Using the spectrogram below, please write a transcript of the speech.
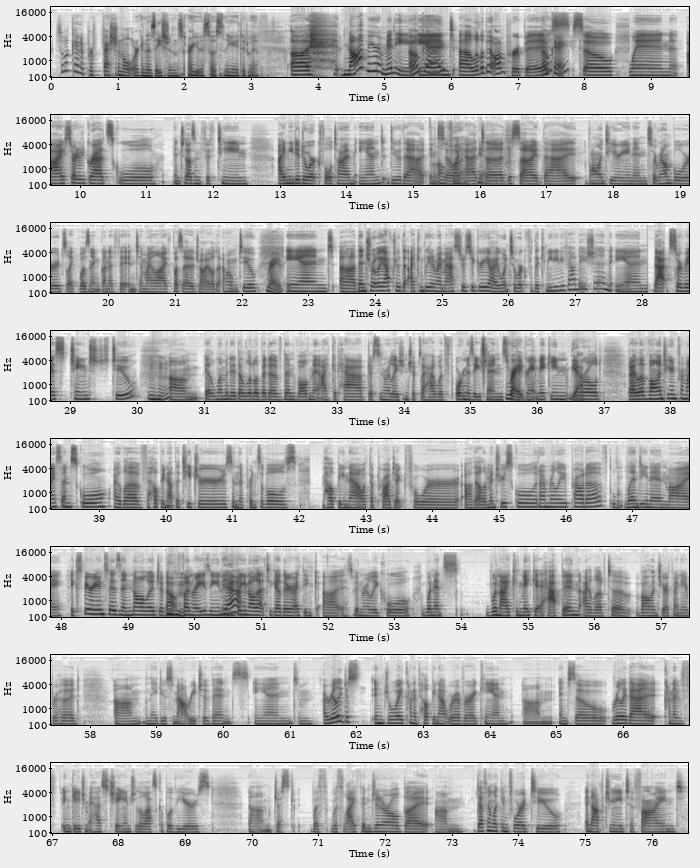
So what kind of professional organizations are you associated with? Uh, not very many, Okay. and a little bit on purpose. Okay. So when I started grad school in 2015, I needed to work full time and do that, and Oh, so I had Yeah. to decide that volunteering and serving on boards like wasn't going to fit into my life. Plus, I had a child at home too. Right. And uh, then shortly after that, I completed my master's degree. I went to work for the Community Foundation, and that service changed too. Mm-hmm. Um, it limited a little bit of the involvement I could have just in relationships I had with organizations Right. the grant making Yeah. world. But I love volunteering for my son's school. I love helping out the teachers and the principals. Helping now with a project for uh, the elementary school that I'm really proud of, L- lending in my experiences and knowledge about fundraising and Yeah. bringing all that together. I think uh, has been really cool. When it's when I can make it happen, I love to volunteer with my neighborhood um, when they do some outreach events. And um, I really just enjoy kind of helping out wherever I can. Um, and so, really, that kind of engagement has changed over the last couple of years. Um, just with with life in general, but um, definitely looking forward to an opportunity to find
